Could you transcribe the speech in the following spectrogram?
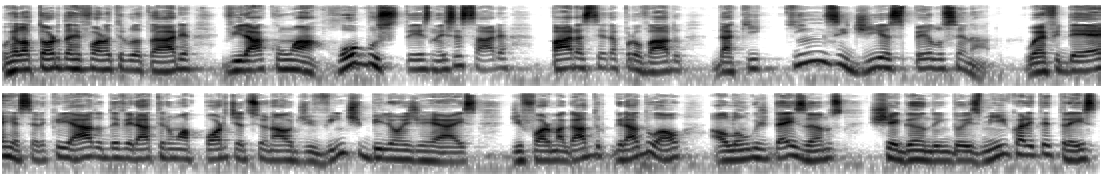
o relatório da reforma tributária virá com a robustez necessária para ser aprovado daqui 15 dias pelo Senado. O FDR a ser criado deverá ter um aporte adicional de 20 bilhões de reais de forma gradual ao longo de 10 anos, chegando em 2043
